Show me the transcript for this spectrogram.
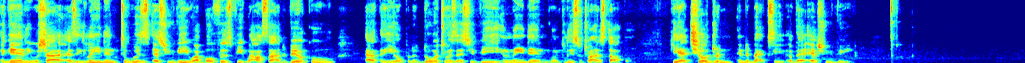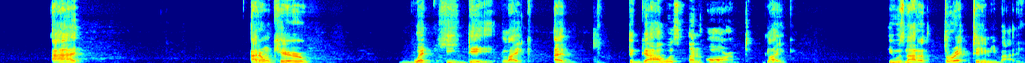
again, he was shot as he leaned into his SUV while both of his feet were outside the vehicle. After he opened the door to his SUV and leaned in when police were trying to stop him, he had children in the back seat of that SUV. I I don't care what he did. Like I the guy was unarmed. Like he was not a threat to anybody.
